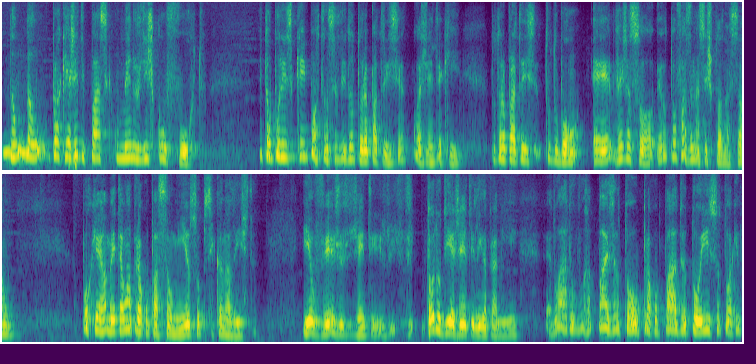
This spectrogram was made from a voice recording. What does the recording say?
não, não para que a gente passe com menos desconforto. Então, por isso que a importância de doutora Patrícia com a gente aqui. Doutora Patrícia, tudo bom? É, veja só, eu estou fazendo essa explanação porque realmente é uma preocupação minha, eu sou psicanalista, e eu vejo gente, todo dia gente liga para mim, Eduardo, rapaz, eu estou preocupado, eu estou isso, eu estou aquilo.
